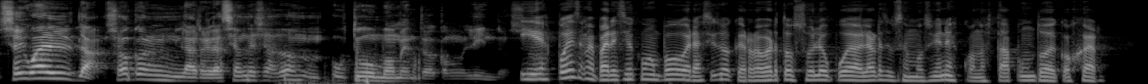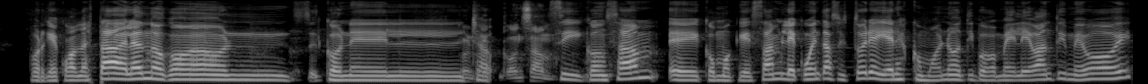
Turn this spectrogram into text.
yo igual, no, yo con la relación de ellas dos mm, tuve un momento como lindo. Y después me pareció como un poco gracioso que Roberto solo puede hablar de sus emociones cuando está a punto de coger. Porque cuando estaba hablando con, con el... Con, Sam. Sí, con Sam, eh, como que Sam le cuenta su historia y él es como, no, tipo, me levanto y me voy.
